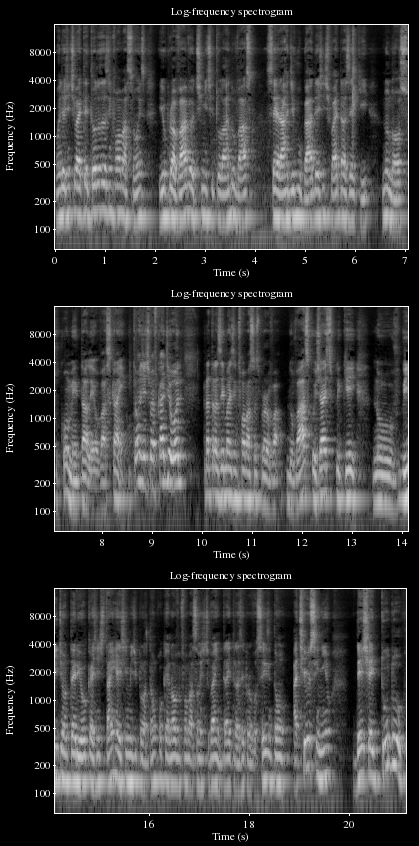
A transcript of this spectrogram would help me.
onde a gente vai ter todas as informações e o provável time titular do Vasco será divulgado e a gente vai trazer aqui no nosso Comenta Léo Vascaíno. Então a gente vai ficar de olho para trazer mais informações do Vasco. Já expliquei no vídeo anterior que a gente está em regime de plantão. Qualquer nova informação a gente vai entrar e trazer para vocês. Então ative o sininho, deixe aí tudo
